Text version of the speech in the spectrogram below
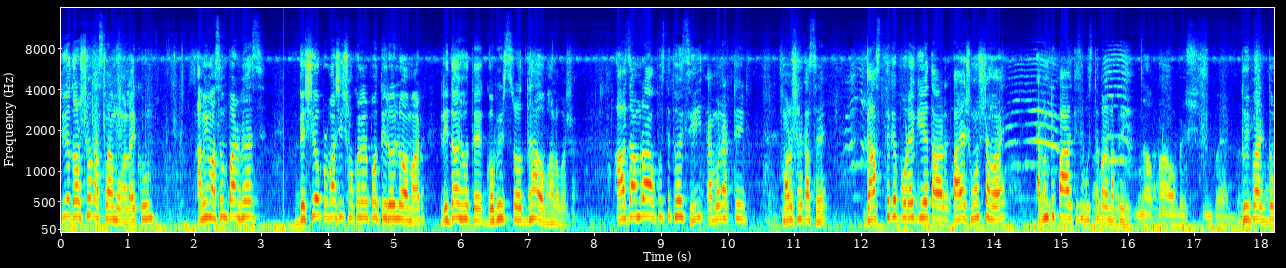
প্রিয় দর্শক আসসালামু আলাইকুম। আমি মাসুম পারভেজ। দেশীয় প্রবাসী সকলের প্রতি রইল আমার হৃদয় হতে গভীর শ্রদ্ধা ও ভালোবাসা। আজ আমরা উপস্থিত হয়েছি এমন একটি মানুষের কাছে। গাছ থেকে পড়ে গিয়ে তার পায়ে সমস্যা হয়। এখন কি পা কিছু বুঝতে পারেন আপনি? না পা বেশ দুই পা একদম। দুই পা একদম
